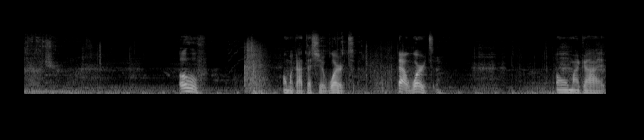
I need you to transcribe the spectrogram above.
Not your move. Oh. Oh my god, that shit worked. That worked. Oh my god.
